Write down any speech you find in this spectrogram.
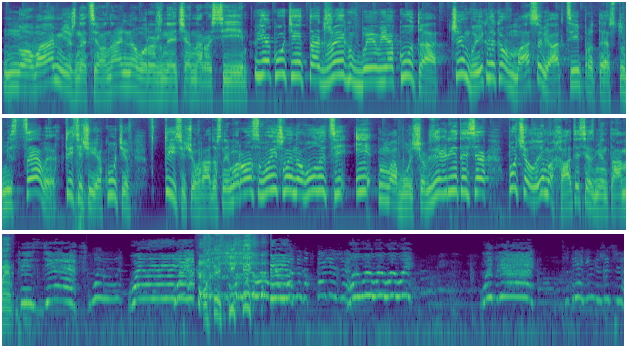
нова міжнаціональна ворожнеча на Росії. В Якутії таджик вбив Якута, чим викликав масові акції протесту місцевих. Тисячі якутів в тисячу градусний мороз вийшли на вулиці і, мабуть, щоб зігрітися, почали махатися з мінтами. Пиздец! Ой-ой-ой! Ой-ой-ой! Ой, Ой, ой, ой, ой, ой! Ой, блядь! Смотри, один лежит же.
